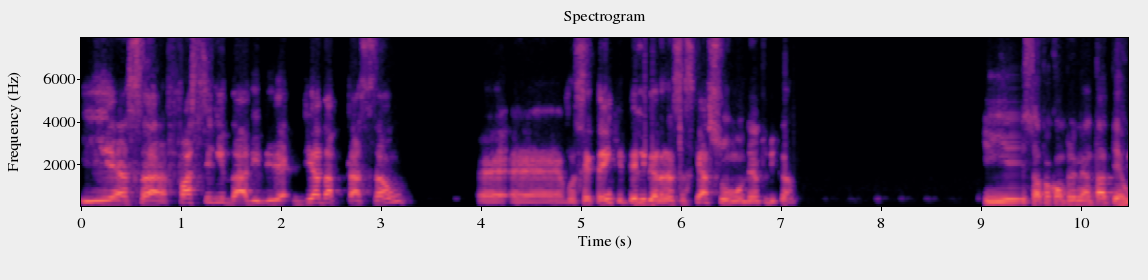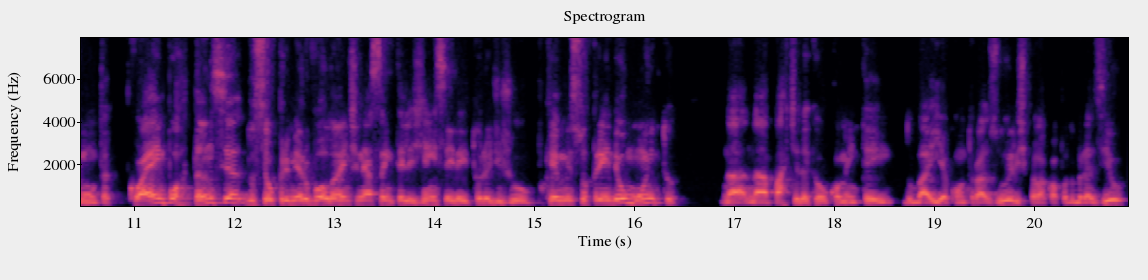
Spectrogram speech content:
e essa facilidade de, de adaptação, é, é, você tem que ter lideranças que assumam dentro de campo. E só para complementar a pergunta, qual é a importância do seu primeiro volante nessa inteligência e leitura de jogo? Porque me surpreendeu muito na, na partida que eu comentei do Bahia contra o Azures pela Copa do Brasil,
